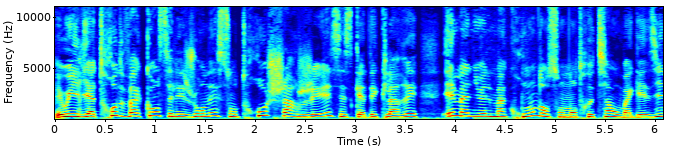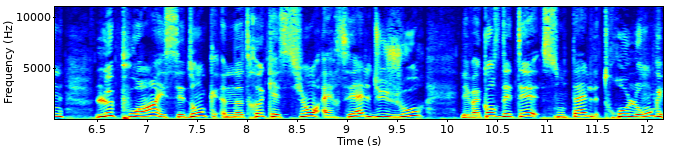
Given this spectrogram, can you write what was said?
Et oui, il y a trop de vacances et les journées sont trop chargées. C'est ce qu'a déclaré Emmanuel Macron dans son entretien au magazine Le Point. Et c'est donc notre question RTL du jour. Les vacances d'été sont-elles trop longues?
